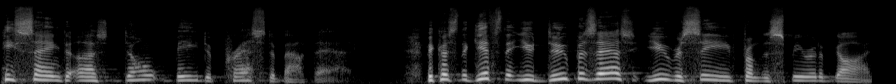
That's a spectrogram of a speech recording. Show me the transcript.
He's saying to us, don't be depressed about that. Because the gifts that you do possess, you receive from the Spirit of God.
